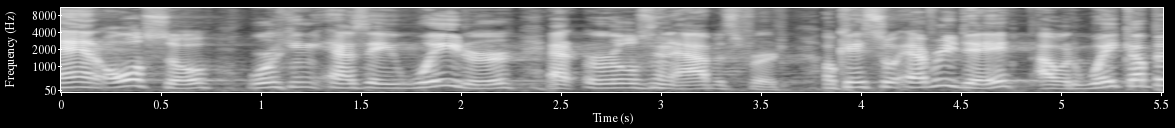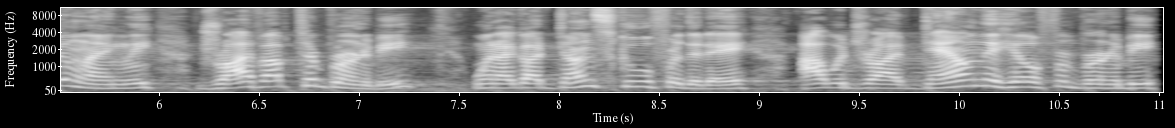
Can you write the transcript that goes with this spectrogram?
and also working as a waiter at Earl's in Abbotsford. Okay, so every day I would wake up in Langley, drive up to Burnaby. When I got done school for the day, I would drive down the hill from Burnaby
